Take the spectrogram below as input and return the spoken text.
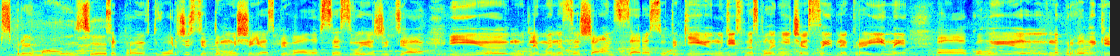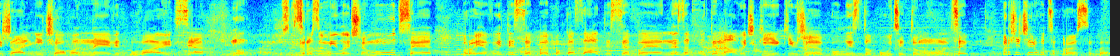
е, сприймають. Це прояв творчості, тому що я співала все своє життя, і е, ну для мене це шанс зараз у такі ну дійсно складні часи для країни, е, коли на превеликий жаль нічого не відбувається. Ну зрозуміло, чому це проявити себе, показати себе, не забути навички, які вже були здобуті. Тому це в першу чергу це прояв себе.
